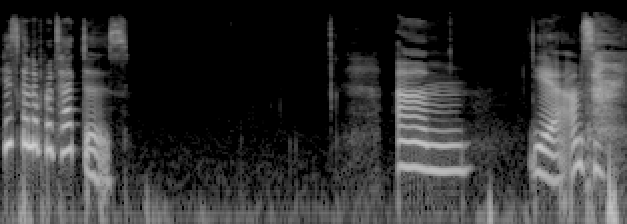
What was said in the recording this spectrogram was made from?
He's going to protect us. Um, yeah, I'm sorry.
